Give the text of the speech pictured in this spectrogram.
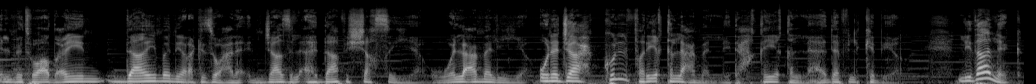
المتواضعين دائما يركزوا على إنجاز الأهداف الشخصية والعملية ونجاح كل فريق العمل لتحقيق الهدف الكبير. لذلك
